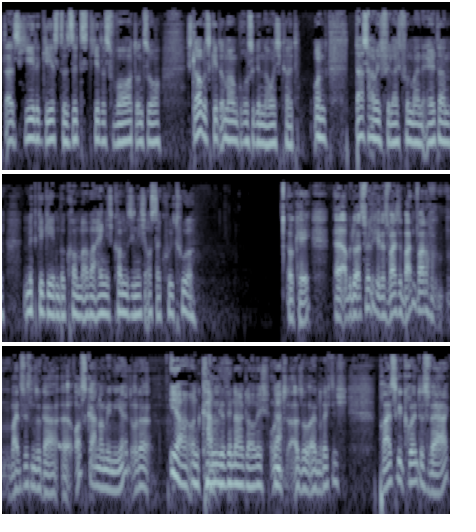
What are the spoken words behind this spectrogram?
da ist jede Geste sitzt, jedes Wort und so. Ich glaube, es geht immer um große Genauigkeit. Und das habe ich vielleicht von meinen Eltern mitgegeben bekommen, aber eigentlich kommen sie nicht aus der Kultur. Okay, äh, aber du hast völlig, das Weiße Band war doch, meines Wissens sogar äh, Oscar nominiert, oder? Ja, und Cannes-Gewinner, glaube ich. Und ja. also ein richtig preisgekröntes Werk.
